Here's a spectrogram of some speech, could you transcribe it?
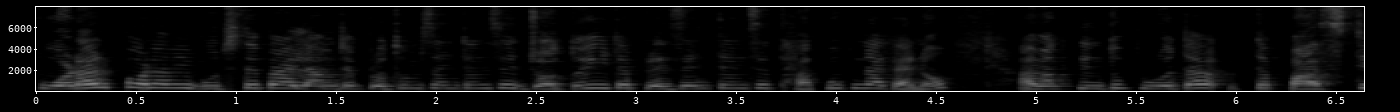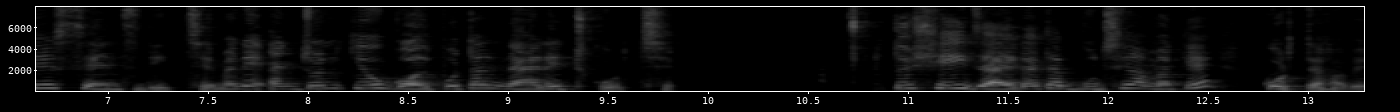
পড়ার পর আমি বুঝতে পারলাম যে প্রথম সেন্টেন্সে যতই এটা প্রেজেন্ট টেন্সে থাকুক না কেন আমাকে কিন্তু পুরোটা একটা পাস্টের সেন্স দিচ্ছে। মানে একজন কেউ গল্পটা ন্যারেট করছে। তো সেই জায়গাটা বুঝে আমাকে করতে হবে।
